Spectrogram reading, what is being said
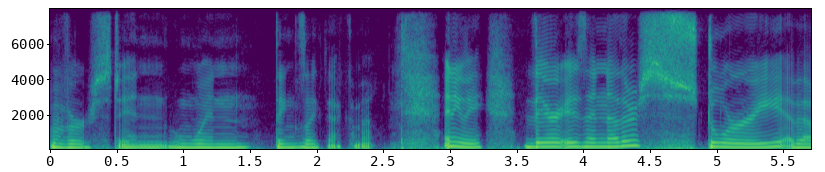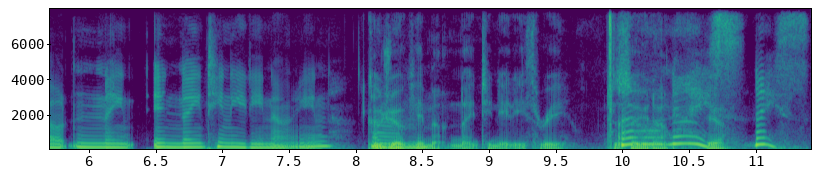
versed in when things like that come out. Anyway, there is another story about nine in 1989. Cujo Um, came out in 1983. Just oh, so you know. nice, nice.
